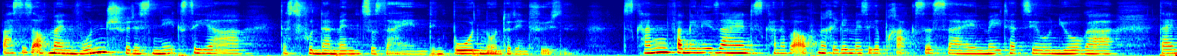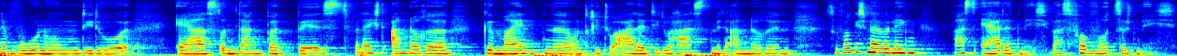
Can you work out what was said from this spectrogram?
Was ist auch mein Wunsch für das nächste Jahr, das Fundament zu sein, den Boden unter den Füßen? Das kann Familie sein, das kann aber auch eine regelmäßige Praxis sein, Meditation, Yoga, deine Wohnung, die du ehrst und dankbar bist, vielleicht andere Gemeinden und Rituale, die du hast mit anderen. So wirklich mal überlegen, was erdet mich, was verwurzelt mich,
